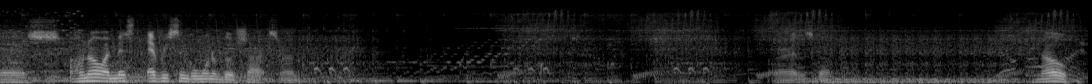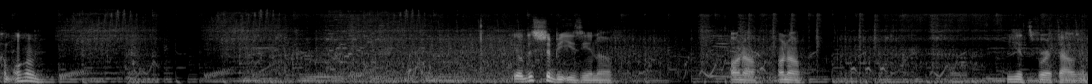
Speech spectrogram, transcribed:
Yes. Oh no, I missed every single one of those shots, man. No, come on. Yo, this should be easy enough. Oh no, oh no. He hits for a thousand.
